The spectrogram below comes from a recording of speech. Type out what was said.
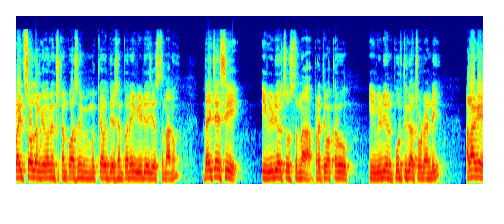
రైతు సోదరులకు వివరించడం కోసం ముఖ్య ఉద్దేశంతోనే ఈ వీడియో చేస్తున్నాను. దయచేసి ఈ వీడియో చూస్తున్న ప్రతి ఒక్కరూ ఈ వీడియోను పూర్తిగా చూడండి. అలాగే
